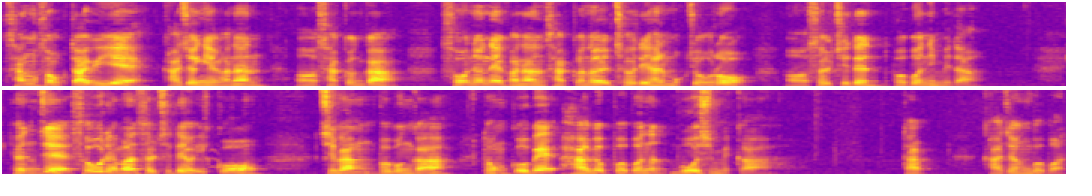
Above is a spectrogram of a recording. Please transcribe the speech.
상속 따위의 가정에 관한 어, 사건과 소년에 관한 사건을 처리할 목적으로 어, 설치된 법원입니다. 현재 서울에만 설치되어 있고 지방 법원과 동급의 하급 법원은 무엇입니까? 답. 가정법원.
